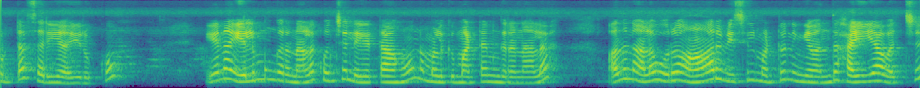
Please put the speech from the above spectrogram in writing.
விட்டால் சரியாக இருக்கும் ஏன்னா எலும்புங்கிறனால கொஞ்சம் லேட்டாகும் நம்மளுக்கு மட்டனுங்கிறனால. அதனால ஒரு ஆறு விசில் மட்டும் நீங்கள் வந்து ஹையாக வச்சு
